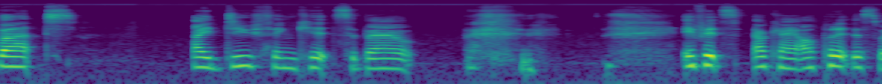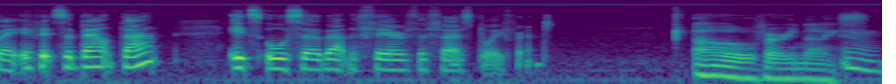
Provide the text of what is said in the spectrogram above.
But I do think it's about. if it's. Okay, I'll put it this way. If it's about that, it's also about the fear of the first boyfriend. Oh, very nice. Mm.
